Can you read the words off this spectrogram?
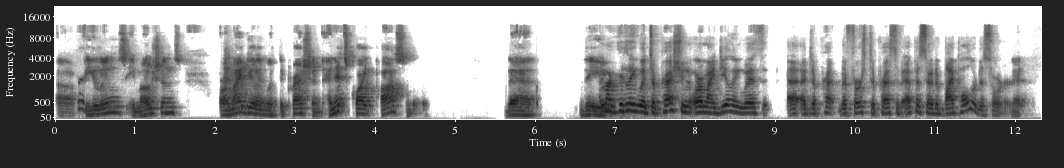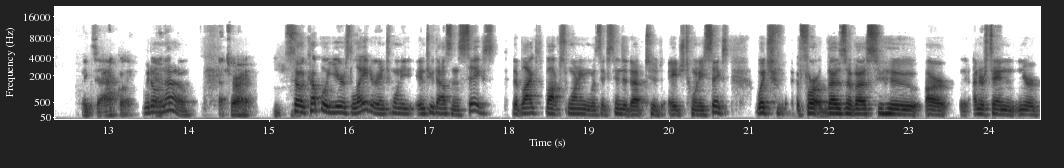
uh, feelings, emotions, or am I dealing with depression? And it's quite possible that the. Am I dealing with depression or am I dealing with a, a depre- the first depressive episode of bipolar disorder? Yeah, exactly. We don't yeah. know. That's right. So a couple years later in 20 in 2006, the black box warning was extended up to age 26, which for those of us who are understand neuro,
